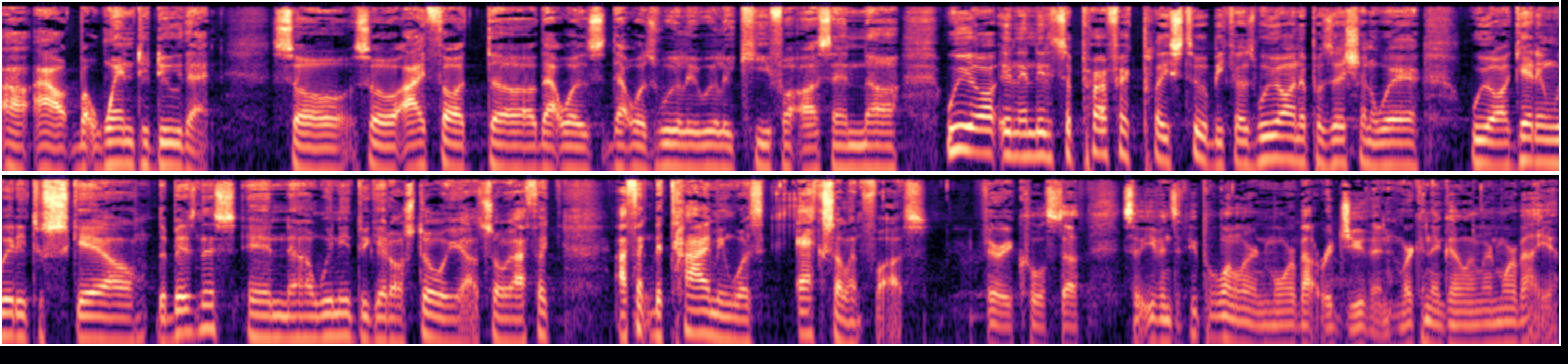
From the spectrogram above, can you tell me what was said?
out, but when to do that. So, so I thought uh, that was that was really really key for us, and uh, we are, and, and, it's a perfect place too because we are in a position where we are getting ready to scale the business, and uh, we need to get our story out. So, I think I think the timing was excellent for us. Very cool stuff. So, even if people want to learn more about Rijuven, where can they go and learn more about you?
